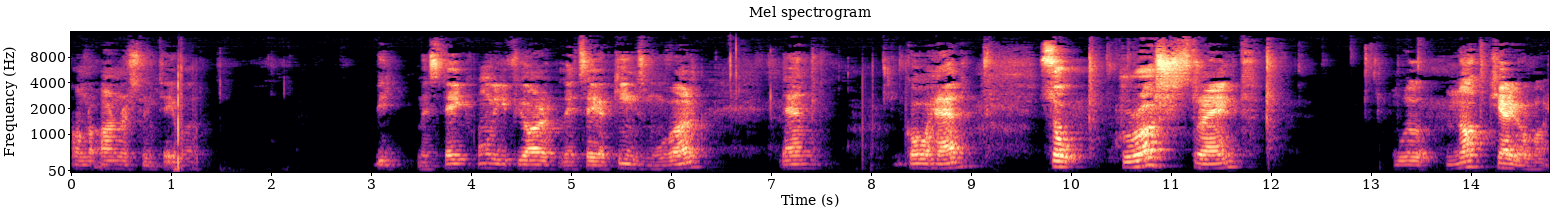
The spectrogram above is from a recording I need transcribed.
on the arm wrestling table. Big mistake, only if you are, let's say, a king's mover, then go ahead. So, crush strength will not carry over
